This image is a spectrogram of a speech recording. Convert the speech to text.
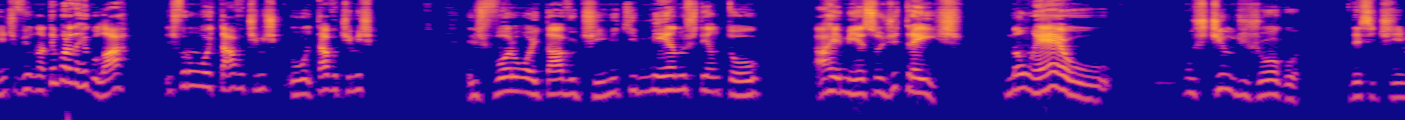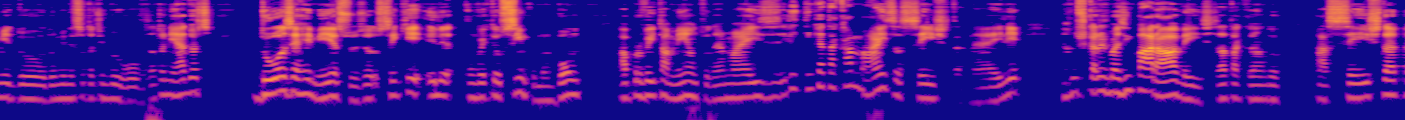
a gente viu na temporada regular, eles foram o oitavo time, o oitavo time eles foram o oitavo time que menos tentou arremessos de três. Não é o, o estilo de jogo desse time do, do Minnesota Timberwolves. Anthony Edwards, 12 arremessos. Eu sei que ele converteu 5, um bom aproveitamento, né? Mas ele tem que atacar mais a sexta, né? Ele é um dos caras mais imparáveis atacando a sexta.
